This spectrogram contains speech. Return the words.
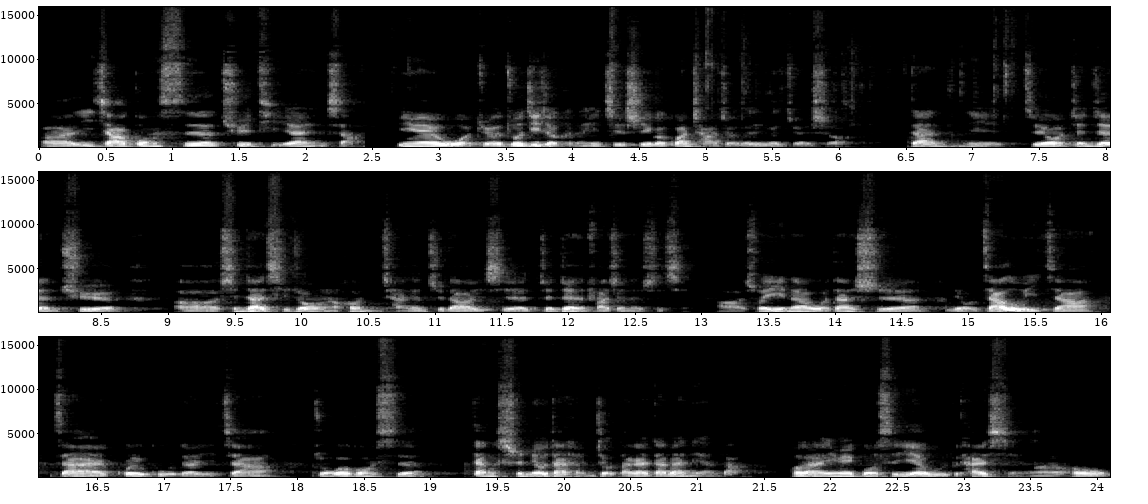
呃一家公司去体验一下，因为我觉得做记者可能一直是一个观察者的一个角色，但你只有真正去呃身在其中，然后你才能知道一些真正发生的事情啊、所以呢，我当时有加入一家在硅谷的一家中国公司，但是没有待很久，大概待半年吧。后来因为公司业务不太行了，然后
